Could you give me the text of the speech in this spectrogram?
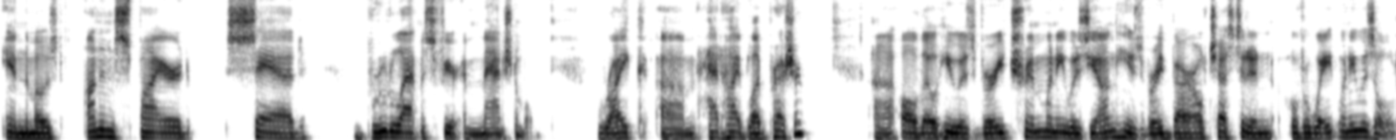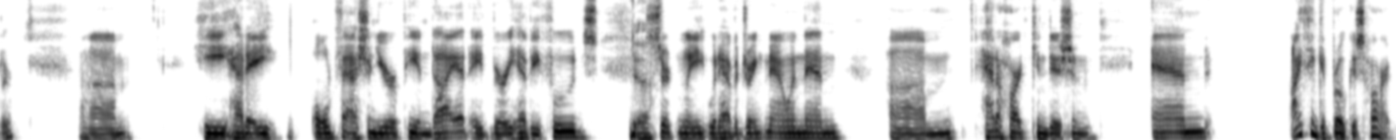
in the most uninspired, sad, brutal atmosphere imaginable. Reich um, had high blood pressure. Uh, although he was very trim when he was young, he was very barrel chested and overweight when he was older. Um, he had a old fashioned European diet, ate very heavy foods, Yeah. certainly would have a drink now and then, um, had a heart condition. And I think it broke his heart.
